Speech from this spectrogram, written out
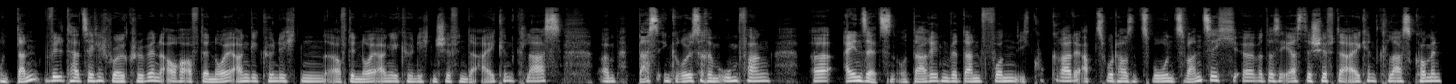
Und dann will tatsächlich Royal Caribbean auch auf der neu angekündigten, auf den neu angekündigten Schiffen der Icon Class ähm, das in größerem Umfang äh, einsetzen. Und da reden wir dann von, ich gucke gerade, ab 2022 äh, wird das erste Schiff der Icon Class kommen,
